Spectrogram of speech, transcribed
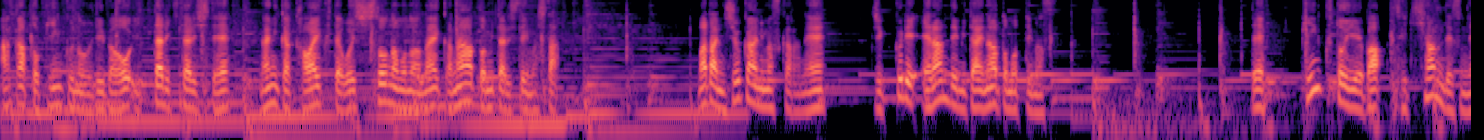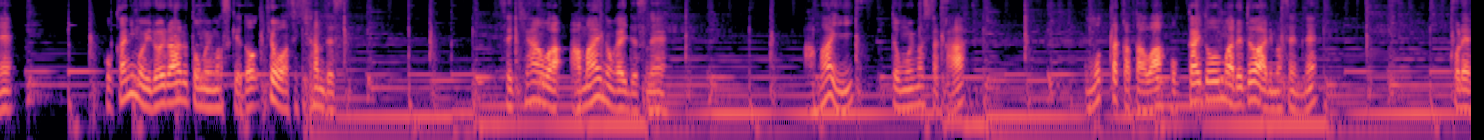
赤とピンクの売り場を行ったり来たりして何か可愛くて美味しそうなものはないかなと見たりしていました。まだ2週間ありますからね。じっくり選んでみたいなと思っています。でピンクといえば赤飯ですね。他にもいろいろあると思いますけど今日は赤飯です。赤飯は甘いのがいいですね。甘いって思いましたか？思った方は北海道生まれではありませんね。これ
